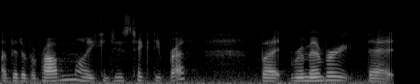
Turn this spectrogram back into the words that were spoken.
a bit of a problem, all you can do is take a deep breath. But remember that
